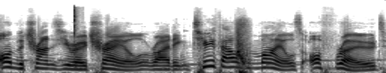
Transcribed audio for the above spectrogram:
on the Trans Euro Trail, riding 2,000 miles off-road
